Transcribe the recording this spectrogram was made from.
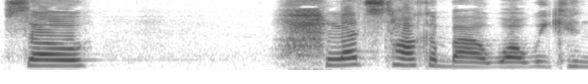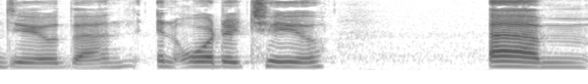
So, let's talk about what we can do then in order to um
